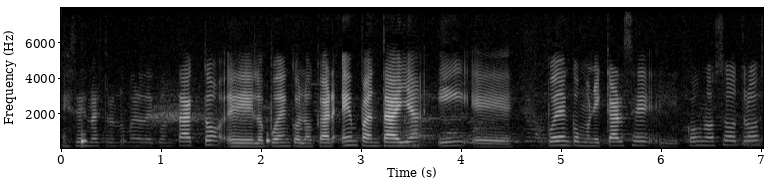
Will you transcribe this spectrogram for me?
Este es nuestro número de contacto, eh, lo pueden colocar en pantalla y eh, pueden comunicarse con nosotros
